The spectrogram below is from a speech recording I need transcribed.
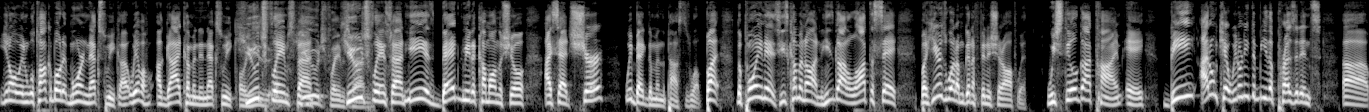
you know, and we'll talk about it more next week. Uh, we have a, a guy coming in next week. Oh, huge Flames fan. huge Flames fan. Huge fan. Flames fan. He has begged me to come on the show. I said, sure. We begged him in the past as well. But the point is, he's coming on. and He's got a lot to say. But here's what I'm going to finish it off with. We still got time. A. B. I don't care. We don't need to be the president's uh,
